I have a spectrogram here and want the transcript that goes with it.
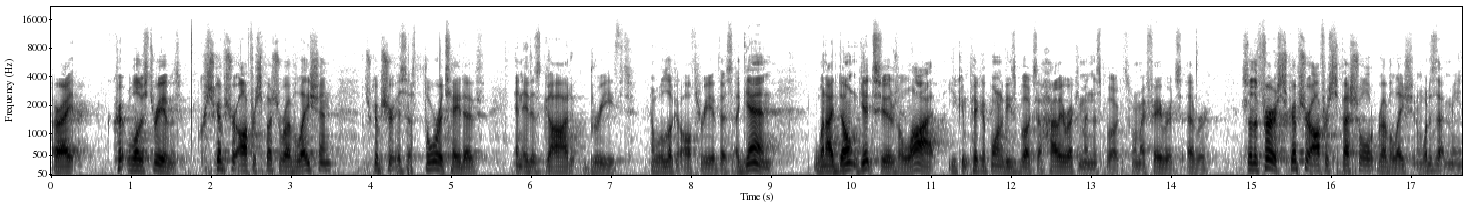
All right? Well, there's three of them. Scripture offers special revelation, Scripture is authoritative, and it is God breathed. And we'll look at all three of this. Again, when I don't get to, there's a lot, you can pick up one of these books. I highly recommend this book. It's one of my favorites ever. So, the first, Scripture offers special revelation. What does that mean?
